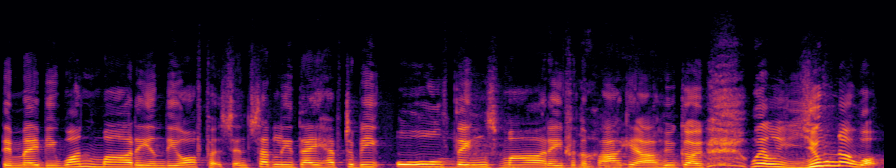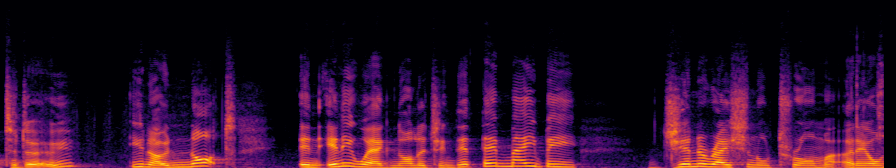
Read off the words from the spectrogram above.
there may be one Māori in the office and suddenly they have to be all oh. things Māori for the right. Oh, Pākehā who go, well, you know what to do. You know, not in any way acknowledging that there may be generational trauma, real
